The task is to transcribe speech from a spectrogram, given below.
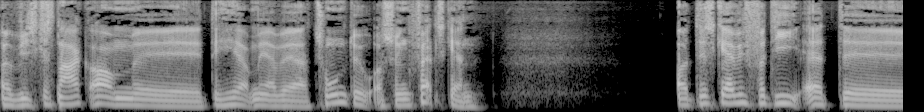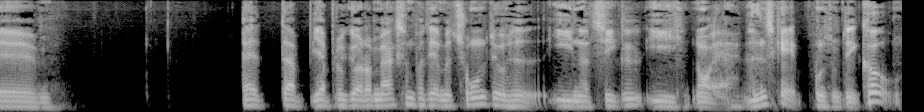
Og vi skal snakke om øh, det her med at være tonedøv og synge falskan. Og det skal vi, fordi at, øh, at der, jeg blev gjort opmærksom på det her med tonedøvhed i en artikel i når ja, videnskab.dk.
